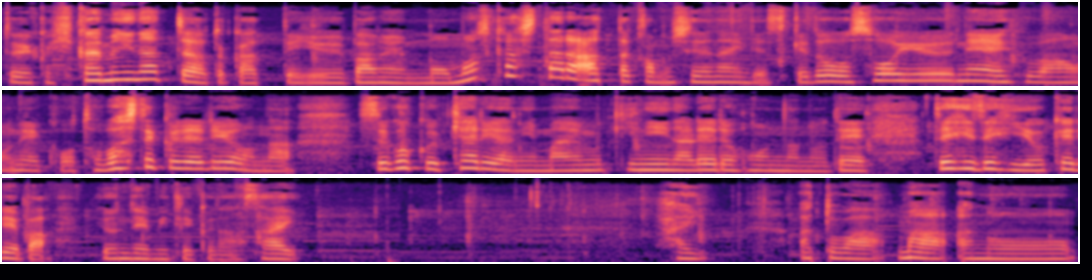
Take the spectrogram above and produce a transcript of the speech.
というか控えめになっちゃうとかっていう場面ももしかしたらあったかもしれないんですけどそういうね不安をねこう飛ばしてくれるようなすごくキャリアに前向きになれる本なのでぜひぜひよければ読んでみてください。はい。あとはまああの、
